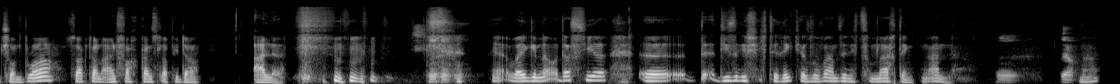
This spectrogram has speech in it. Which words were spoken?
John Brunner sagt dann einfach ganz lapidar, alle. Ja, weil genau das hier, äh, diese Geschichte regt ja so wahnsinnig zum Nachdenken an. Mhm. Ja. Na?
